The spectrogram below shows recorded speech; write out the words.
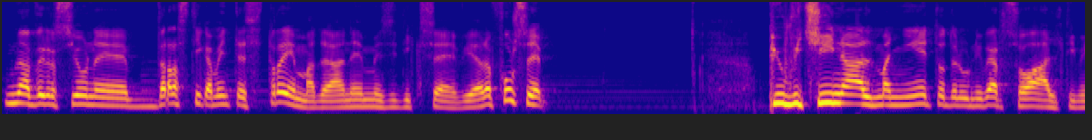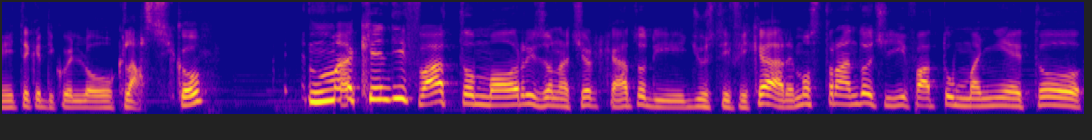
una versione drasticamente estrema della Nemesi di Xavier, forse più vicina al Magneto dell'universo Ultimate che di quello classico, ma che di fatto Morrison ha cercato di giustificare, mostrandoci di fatto un Magneto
